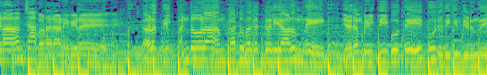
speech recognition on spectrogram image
തോർത്തിടാം ചാവണരാണിവിടെ കളത്തിൽ കണ്ടോളാം കാട്ടുപകക്കളിയാളുന്നേ ഞരമ്പിൽ തീപൂത്തേ കുരുതി ചിന്തിടുന്നേ.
